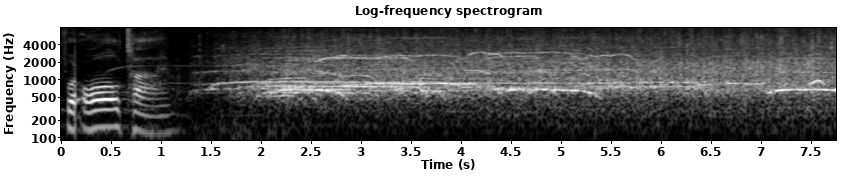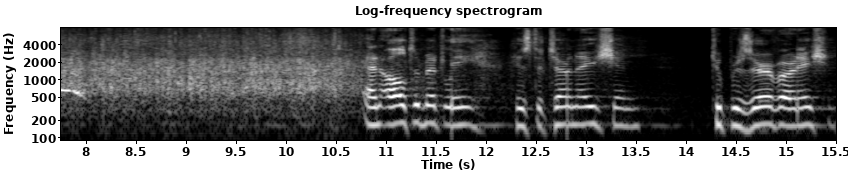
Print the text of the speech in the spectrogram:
for all time. And ultimately, his determination to preserve our nation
